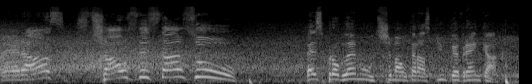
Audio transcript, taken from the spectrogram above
Teraz strzał z dystansu. Bez problemu utrzymał teraz piłkę w rękach.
